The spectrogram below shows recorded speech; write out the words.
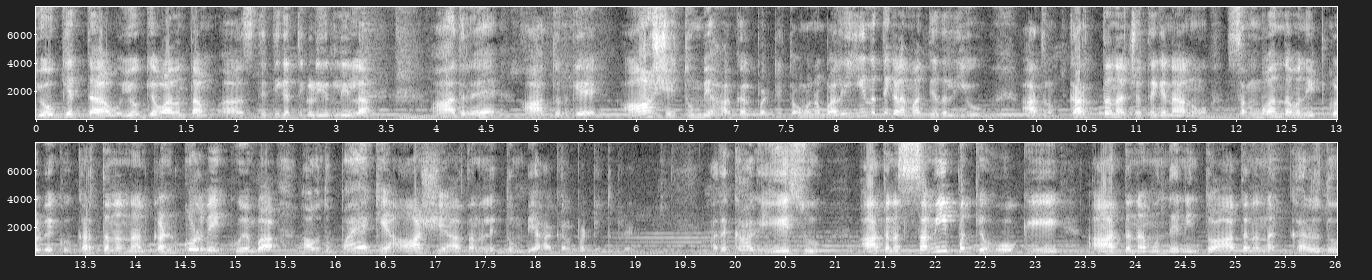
ಯೋಗ್ಯತ ಯೋಗ್ಯವಾದಂಥ ಸ್ಥಿತಿಗತಿಗಳು ಇರಲಿಲ್ಲ. ಆದರೆ ಆತನಿಗೆ ಆಶೆ ತುಂಬಿ ಹಾಕಲ್ಪಟ್ಟಿತ್ತು. ಅವನ ಬಲಹೀನತೆಗಳ ಮಧ್ಯದಲ್ಲಿಯೂ ಆತನು ಕರ್ತನ ಜೊತೆಗೆ ನಾನು ಸಂಬಂಧವನ್ನು ಇಟ್ಕೊಳ್ಬೇಕು, ಕರ್ತನನ್ನು ನಾನು ಕಂಡುಕೊಳ್ಬೇಕು ಎಂಬ ಆ ಒಂದು ಬಯಕೆ, ಆಶೆ ಆತನಲ್ಲಿ ತುಂಬಿ ಹಾಕಲ್ಪಟ್ಟಿತ್ತು ಅದಕ್ಕಾಗಿ ಯೇಸು ಆತನ ಸಮೀಪಕ್ಕೆ ಹೋಗಿ ಆತನ ಮುಂದೆ ನಿಂತು ಆತನನ್ನು ಕರೆದು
